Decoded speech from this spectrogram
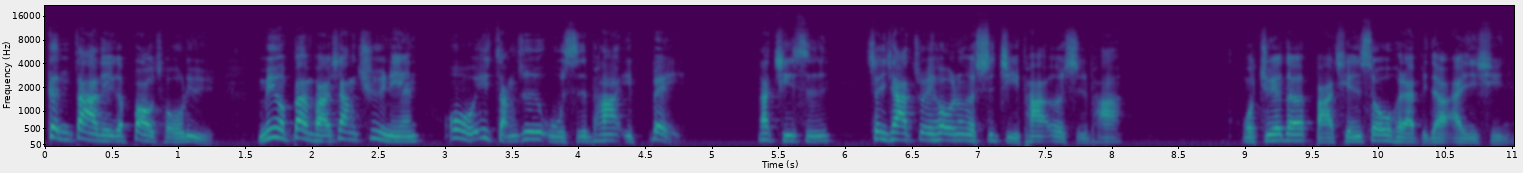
更大的一个报酬率，没有办法像去年哦，一涨就是五十趴一倍，那其实剩下最后那个十几趴、二十趴，我觉得把钱收回来比较安心，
